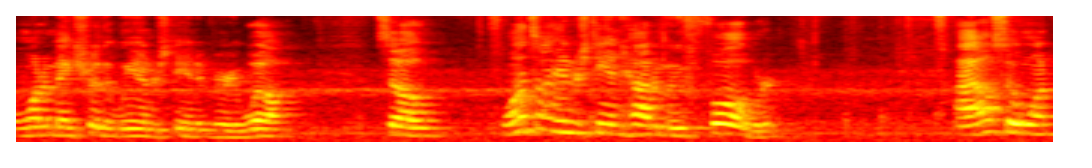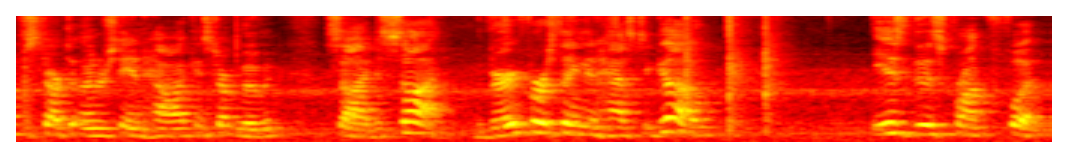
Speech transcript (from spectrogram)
I want to make sure that we understand it very well. So, once I understand how to move forward, I also want to start to understand how I can start moving side to side. The very first thing that has to go is this front foot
